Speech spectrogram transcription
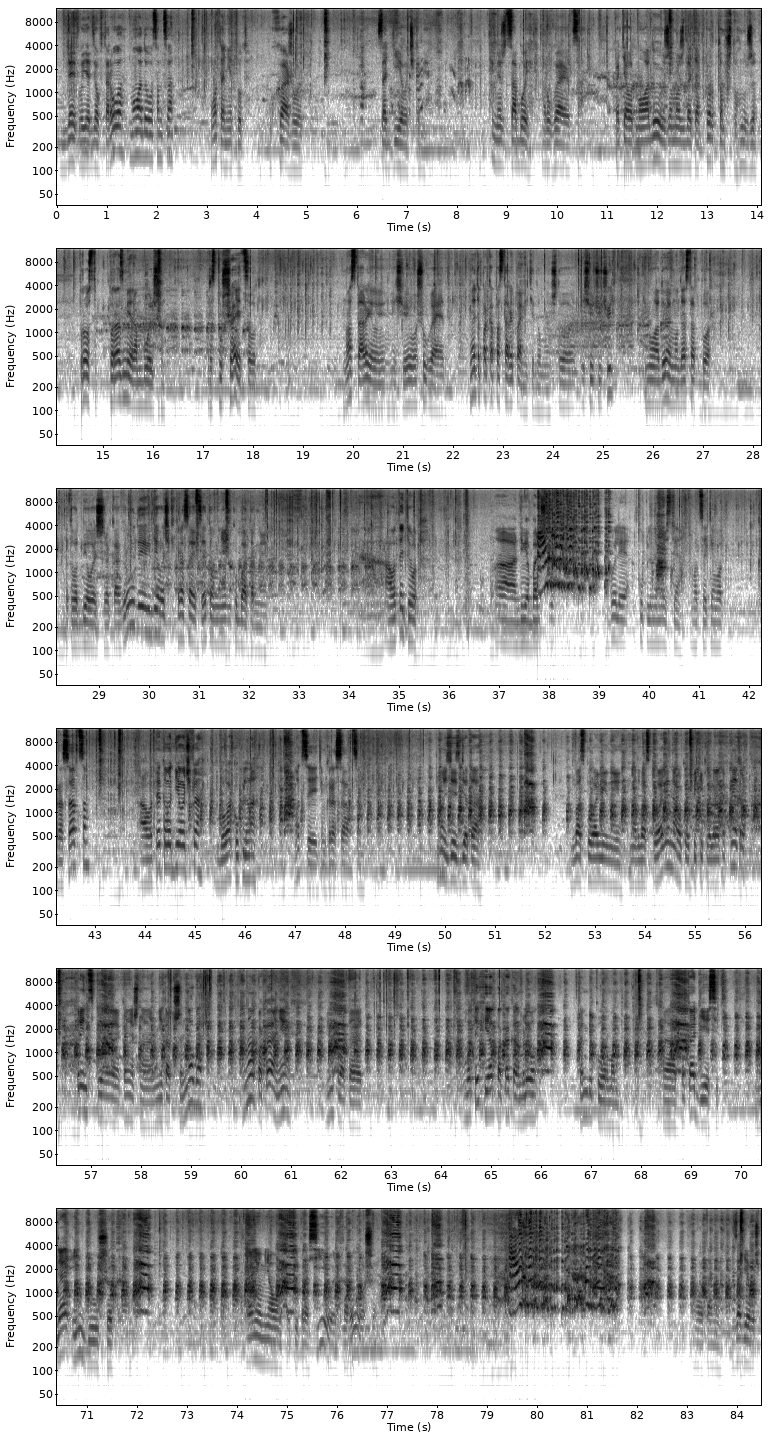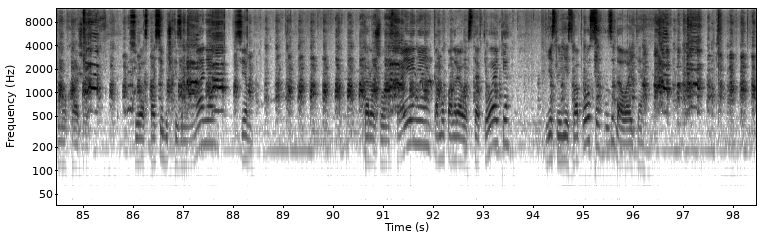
Для этого я взял второго молодого самца. Вот они тут ухаживают за девочками. И между собой ругаются. Хотя вот молодой уже может дать отпор, потому что он уже просто по размерам больше распушается вот. Но старый еще его шугает. Но это пока по старой памяти думаю, что еще чуть-чуть молодой ему даст отпор. Это вот белые широкогрудые девочки красавицы, это у меня инкубаторные. А вот эти вот а, две большие были куплены вместе вот с этим вот красавцем. А вот эта вот девочка была куплена вот с этим красавцем. Ну, здесь где-то два с половиной на два с половиной, около 5 квадратных метров. В принципе, конечно, не так уж и много, но пока они им хватает. Вот их я пока кормлю комбикормом. Э, ПК-10 для индюшек. Они у меня вон такие красивые, хорошие. Вот они, за девочками ухаживают. Все, спасибо за внимание. Всем хорошего настроения. Кому понравилось, ставьте лайки. Если есть вопросы, задавайте.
